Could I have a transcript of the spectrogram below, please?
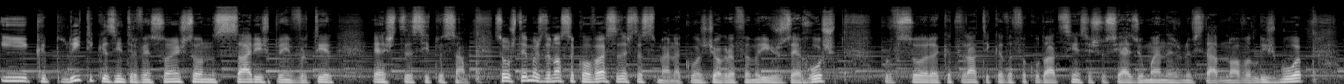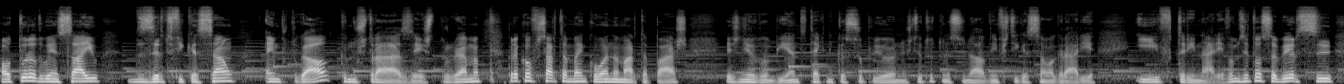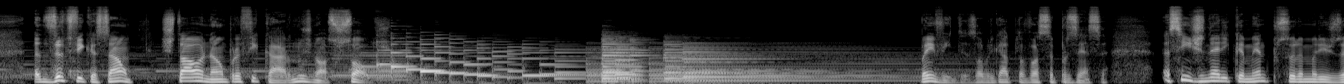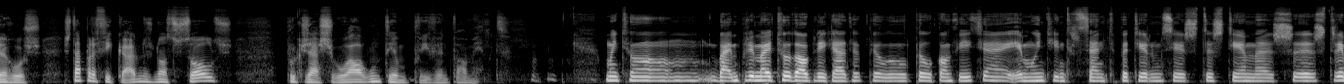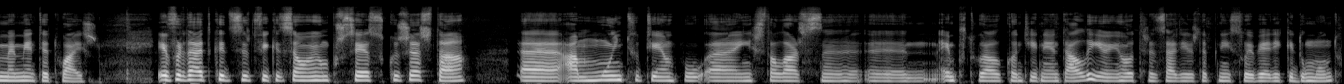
e que políticas e intervenções são necessárias para inverter esta situação. São os temas da nossa conversa desta semana com a geógrafa Maria José Roxo, professora catedrática da Faculdade de Ciências Sociais e Humanas da Universidade Nova de Lisboa, autora do ensaio Desertificação em Portugal, que nos traz este programa, para conversar também com Ana Marta Paz, engenheira do Ambiente, técnica superior no Instituto Nacional de Investigação Agrária e Veterinária. Vamos então saber se a desertificação está ou não para ficar nos nossos solos. Bem-vindas, obrigado pela vossa presença. Assim, genericamente, professora Maria José Roxo, está para ficar nos nossos solos porque já chegou há algum tempo, eventualmente. Muito bem, primeiro tudo, obrigada pelo, pelo convite. É muito interessante debatermos estes temas eh, extremamente atuais. É verdade que a desertificação é um processo que já está Uh, há muito tempo a instalar-se uh, em Portugal continental e em outras áreas da Península Ibérica e do mundo.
